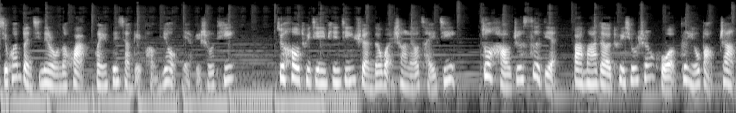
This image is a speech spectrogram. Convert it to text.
喜欢本期内容的话，欢迎分享给朋友免费收听。最后推荐一篇精选的晚上聊财经，做好这四点，爸妈的退休生活更有保障。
